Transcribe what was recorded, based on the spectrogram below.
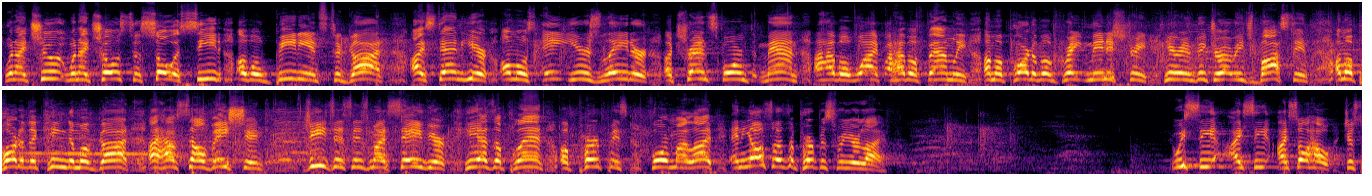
when I, cho- when I chose to sow a seed of obedience to God, I stand here almost eight years later, a transformed man. I have a wife, I have a family, I'm a part of a great ministry here in Victory Outreach Boston. I'm a part of the kingdom of God. I have salvation. Jesus is my Savior. He has a plan, a purpose for my life, and He also has a purpose for your life. We see, I see, I saw how just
